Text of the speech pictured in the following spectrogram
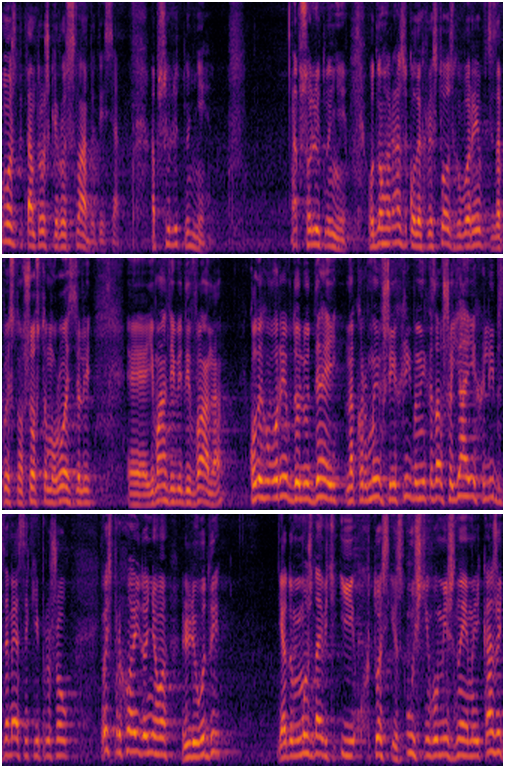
можете там трошки розслабитися. Абсолютно ні. Абсолютно ні. Одного разу, коли Христос говорив, це записано в шостому розділі е, Євангелія від Івана, коли говорив до людей, накормивши їх хлібом, він казав, що я є хліб з небес, який прийшов. І ось приходять до нього люди. Я думаю, може навіть і хтось із учнів між ними, і кажуть:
